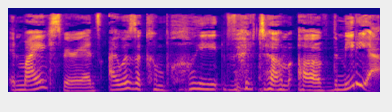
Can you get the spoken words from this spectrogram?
in my experience, I was a complete victim of the media.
